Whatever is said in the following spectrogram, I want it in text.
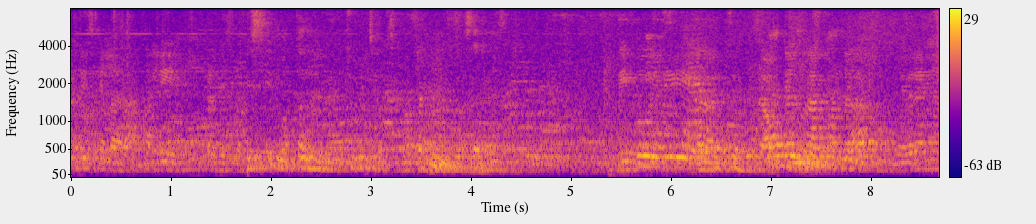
అక్కడ తీసుకెళ్ళారా మళ్ళీ ఇక్కడ తీసుకెళ్ళారా? మీకు ఇది డాక్టర్స్ కాకుండా ఎవరైనా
